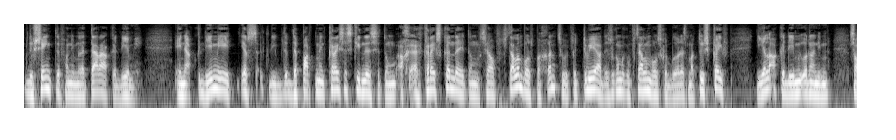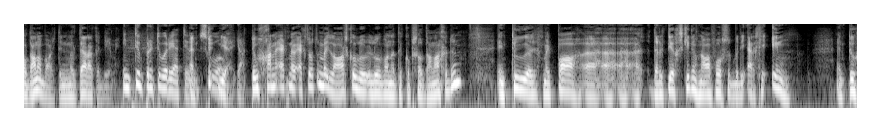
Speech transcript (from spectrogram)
dosente van die militêre akademie en akademie het eers die departement kruisgeskiedenis het hom ag eh, kruiskunde het homself Stellenbosch begin so vir 2 jaar dis hoekom ek op Stellenbosch gebore is maar toe skuif die hele akademie oor na die Saldanha Bay in die militêre akademie. En toe Pretoria toe en skool toe, nee ja toe gaan ek nou ek tot in my laerskool loopbaan het ek op Saldanha gedoen. En toe my pa 'n uh, eh, uh, eh, uh, direkteur geskiedenisnavorser by die RGN en toe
